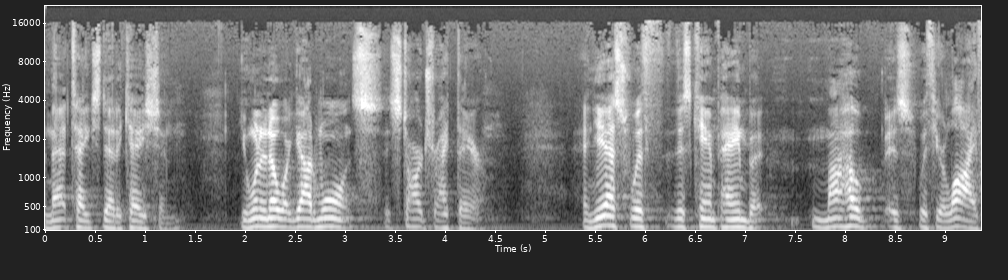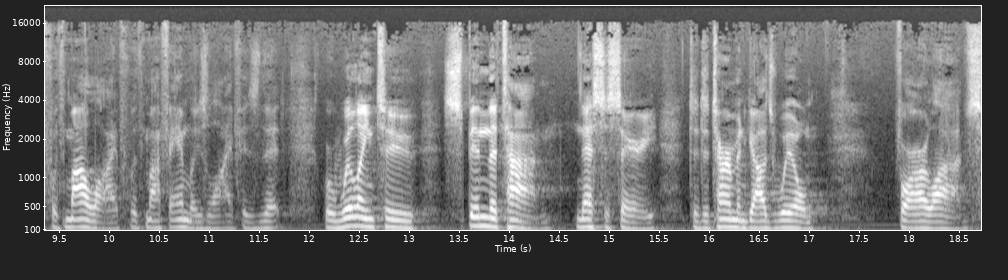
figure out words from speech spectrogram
And that takes dedication. You want to know what God wants, it starts right there. And yes, with this campaign, but my hope is with your life, with my life, with my family's life, is that we're willing to spend the time necessary to determine God's will for our lives.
